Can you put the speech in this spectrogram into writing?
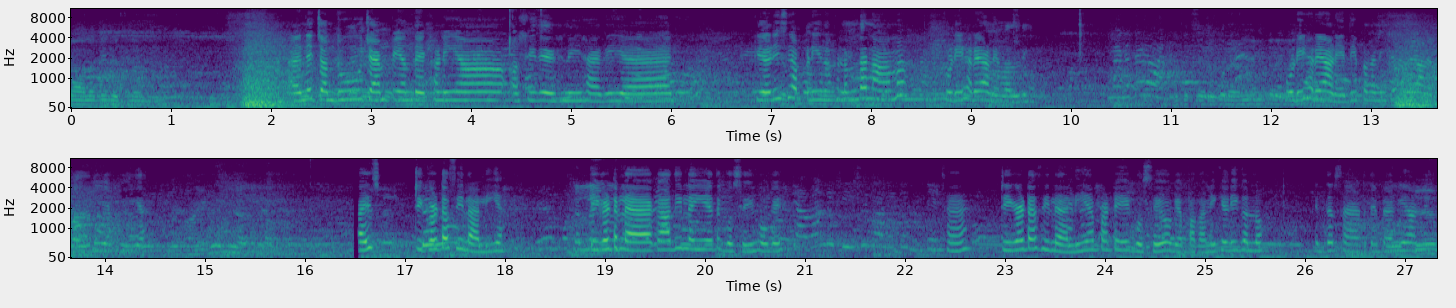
ਗੱਲ ਕੇ ਖਿੱਚਣਾ ਇਹਨੇ ਚੰਦੂ ਚੈਂਪੀਅਨ ਦੇਖਣੀ ਆ ਅਸੀਂ ਦੇਖਣੀ ਹੈਗੀ ਐ। ਕਿਹੜੀ ਸੀ ਆਪਣੀ ਫਿਲਮ ਦਾ ਨਾਮ? ਕੁੜੀ ਹਰਿਆਣੇ ਵੱਲ ਦੀ। ਕੁੜੀ ਹਰਿਆਣੇ ਦੀ, ਪਤਾ ਨਹੀਂ ਕਿ ਹਰਿਆਣੇ ਵੱਲ ਦੀ ਆ ਕੀ ਆ ਗਾਇਸ ਟਿਕਟ ਅਸੀਂ ਲੈ ਲਈ ਆ। ਟਿਕਟ ਲੈ ਕਾਦੀ ਲਈ ਹੈ ਤੇ ਗੁੱਸੇ ਹੋ ਗਏ। ਹੈ? ਟਿਕਟ ਅਸੀਂ ਲੈ ਲਈ ਆ ਬਟ ਇਹ ਗੁੱਸੇ ਹੋ ਗਏ, ਪਤਾ ਨਹੀਂ ਕਿਹੜੀ ਗੱਲੋਂ। ਇੱਧਰ ਸਾਈਡ ਤੇ ਬਹਿ ਗਏ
